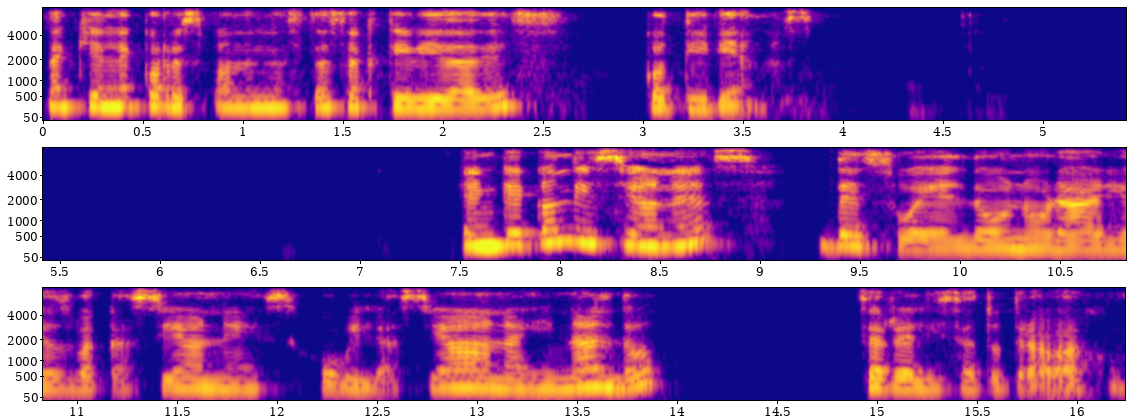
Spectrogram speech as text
¿A quién le corresponden estas actividades cotidianas? ¿En qué condiciones de sueldo, honorarios, vacaciones, jubilación, aguinaldo se realiza tu trabajo?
